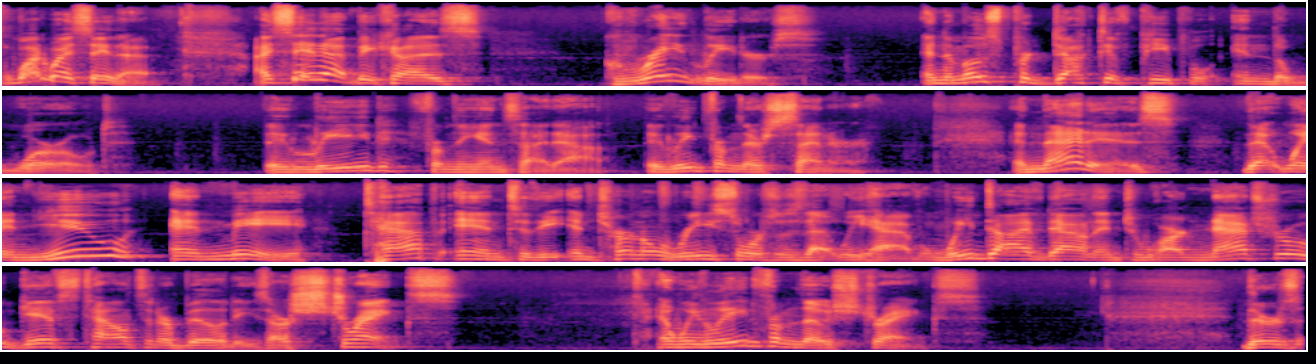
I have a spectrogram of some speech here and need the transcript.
Why do I say that? I say that because great leaders and the most productive people in the world, they lead from the inside out. They lead from their center. And that is that when you and me tap into the internal resources that we have, when we dive down into our natural gifts, talents, and abilities, our strengths, and we lead from those strengths, there's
